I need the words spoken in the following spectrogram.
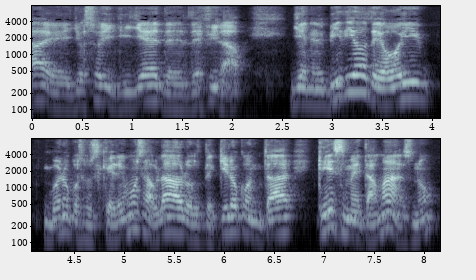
Eh, yo soy Guille de DefiLab y en el vídeo de hoy, bueno, pues os queremos hablar, os te quiero contar qué es Metamask, ¿no?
